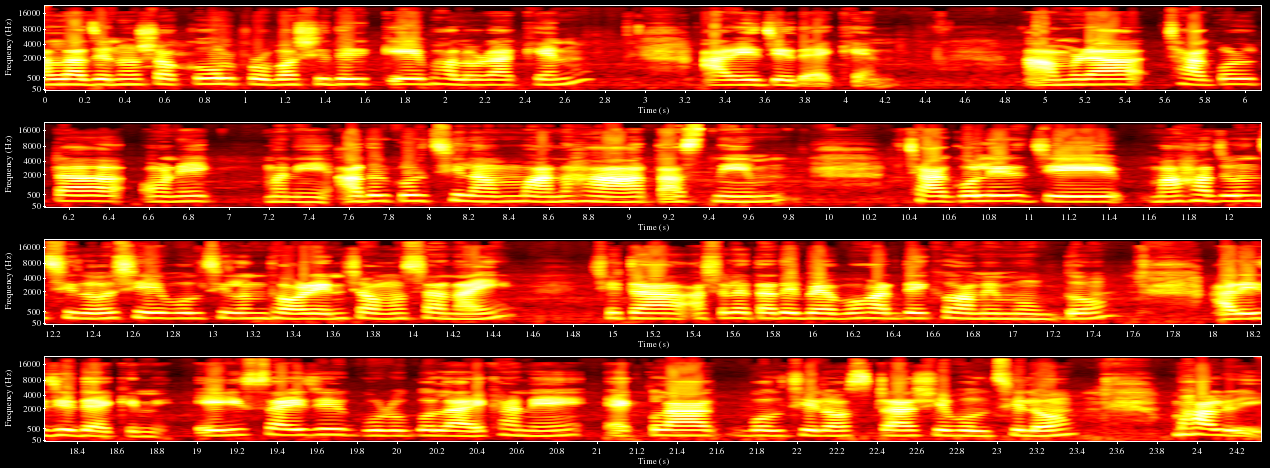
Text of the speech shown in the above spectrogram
আল্লাহ যেন সকল প্রবাসীদেরকে ভালো রাখেন। আর এই যে দেখেন, আমরা ছাগলটা অনেক মানে আদর করছিলাম, মানহা, তাসনিম। ছাগলের যে মাহাজন ছিল, সে বলছিলাম ধরেন, সমস্যা নাই। সেটা আসলে তাদের ব্যবহার দেখেও আমি মুগ্ধ। আর এই যে দেখেন, এই সাইজের গরুগুলা এখানে এক লাখ বলছিল, অষ্টাশি বলছিল। ভালোই,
